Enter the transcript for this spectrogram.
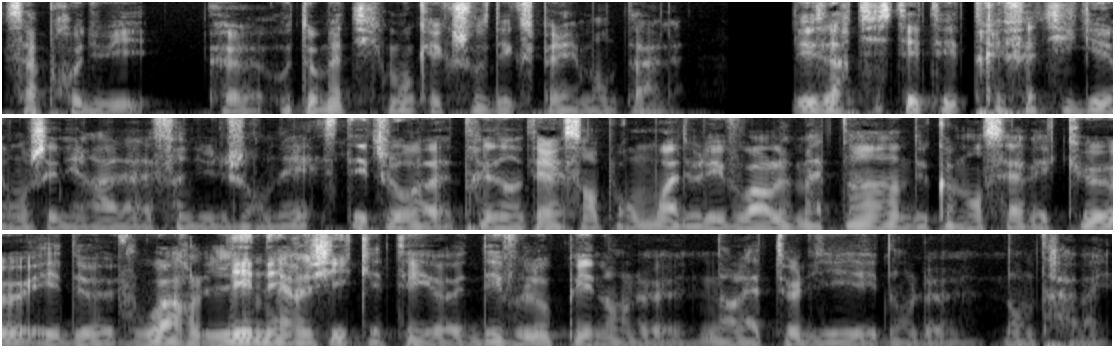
ça produit euh, automatiquement quelque chose d'expérimental. Les artistes étaient très fatigués en général à la fin d'une journée. C'était toujours euh, très intéressant pour moi de les voir le matin, de commencer avec eux et de voir l'énergie qui était euh, développée dans l'atelier dans et dans le travail.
